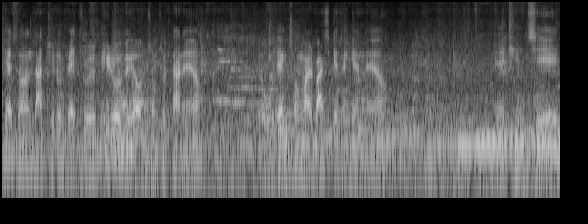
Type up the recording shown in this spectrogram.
개선, 나트륨 배출, 피로 회복에 엄청 좋다네요. 네, 오뎅 정말 맛있게 생겼네요. 예, 김치,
